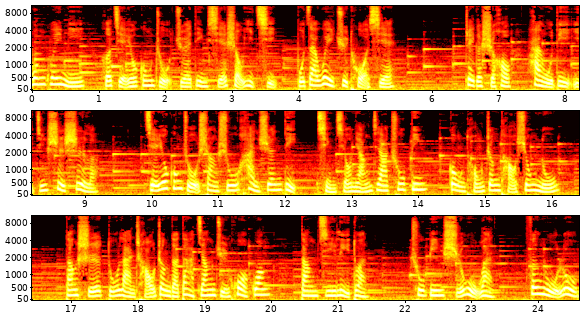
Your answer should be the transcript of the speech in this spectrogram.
翁归靡和解忧公主决定携手一起，不再畏惧妥协。这个时候，汉武帝已经逝世了，解忧公主上书汉宣帝，请求娘家出兵，共同征讨匈奴。当时独揽朝政的大将军霍光，当机立断，出兵十五万。分五路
